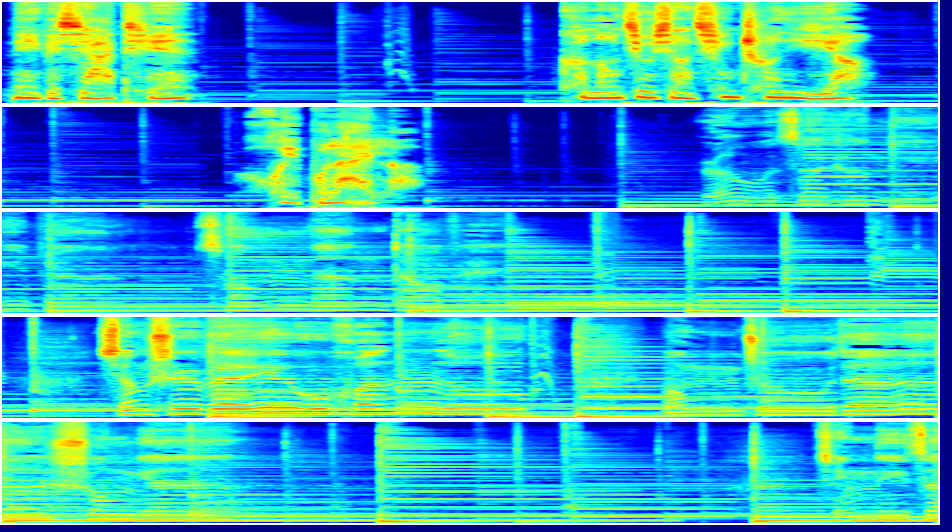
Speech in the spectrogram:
那个夏天。可能就像青春一样，回不来了。让我再看你一遍，从南到北，像是被五环路蒙住的双眼，请你再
